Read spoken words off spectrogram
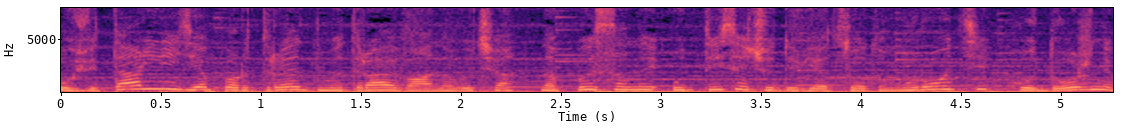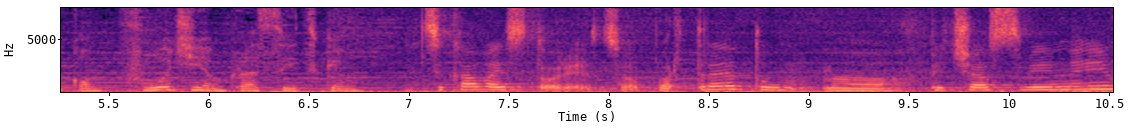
У вітальні є портрет Дмитра Івановича, написаний у 1900 році художником Фотієм Красицьким. Цікава історія цього портрету. Е, Під час війни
